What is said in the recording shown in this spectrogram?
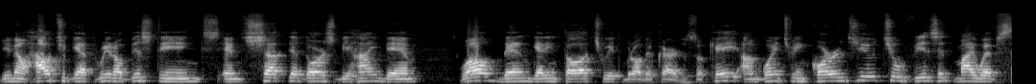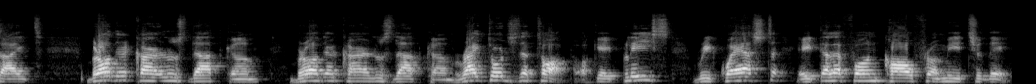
you know, how to get rid of these things and shut the doors behind them, well, then get in touch with Brother Carlos, okay? I'm going to encourage you to visit my website, brothercarlos.com, brothercarlos.com, right towards the top, okay? Please request a telephone call from me today.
